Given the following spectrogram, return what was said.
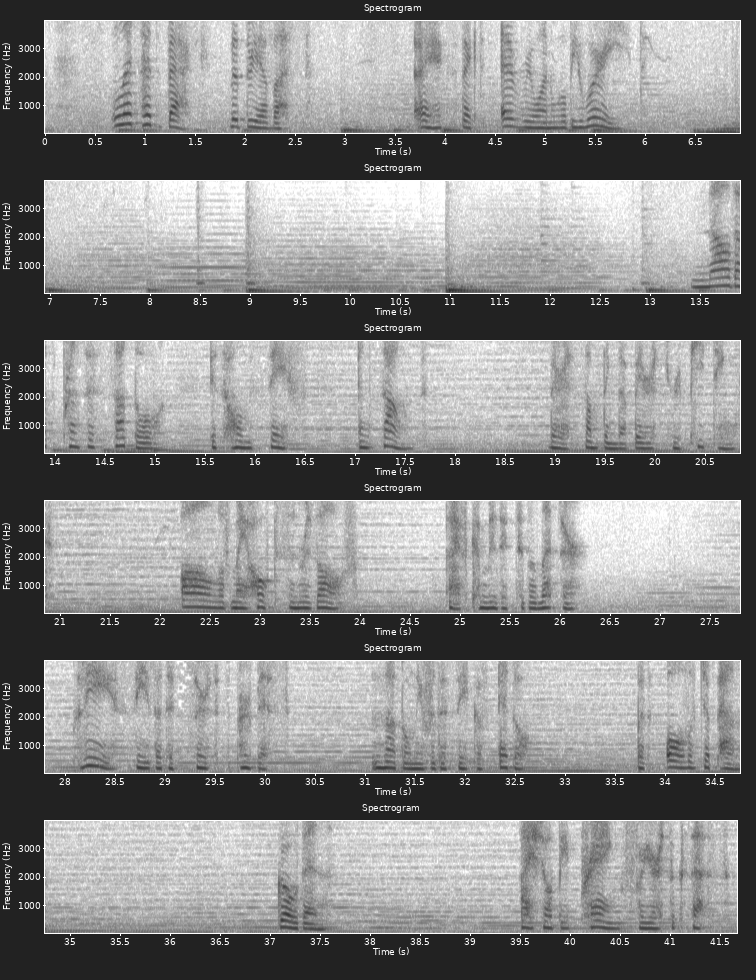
let's head back, the three of us. I expect everyone will be worried. Now that Princess Sato is home safe and sound, there is something that bears repeating. All of my hopes and resolve, I've committed to the letter. Please see that it serves its purpose, not only for the sake of Edo, but all of Japan. Go then. I shall be praying for your success.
